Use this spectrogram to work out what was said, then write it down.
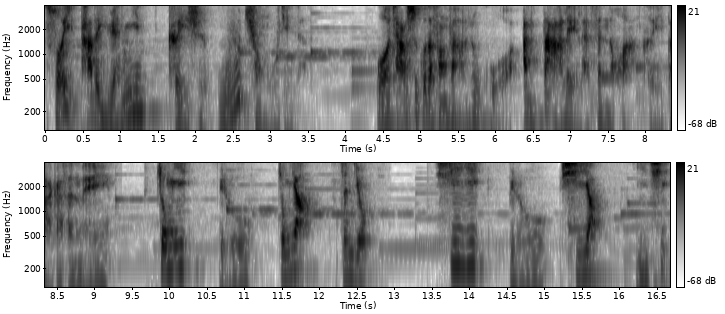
所以，它的原因可以是无穷无尽的。我尝试过的方法，如果按大类来分的话，可以大概分为中医，比如中药、针灸；西医，比如西药、仪器；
